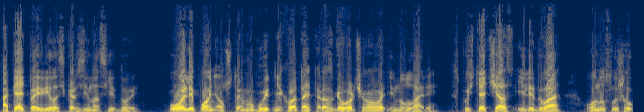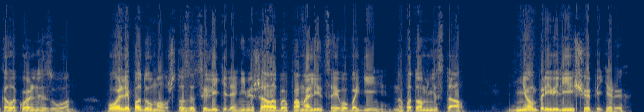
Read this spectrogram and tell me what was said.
Опять появилась корзина с едой. Уолли понял, что ему будет не хватать разговорчивого Инулари. Спустя час или два он услышал колокольный звон. Уолли подумал, что за целителя не мешало бы помолиться его богине, но потом не стал. Днем привели еще пятерых.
